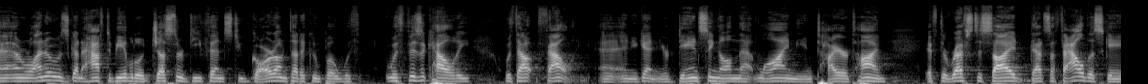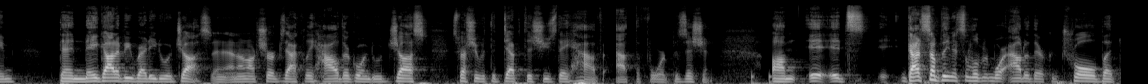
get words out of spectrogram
And Orlando is going to have to be able to adjust their defense to guard on Antetokounmpo with, with physicality without fouling. And, and again, you're dancing on that line the entire time if the refs decide that's a foul this game, then they got to be ready to adjust. And, and, I'm not sure exactly how they're going to adjust, especially with the depth issues they have at the forward position. Um, it, it's it, that's something that's a little bit more out of their control, but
